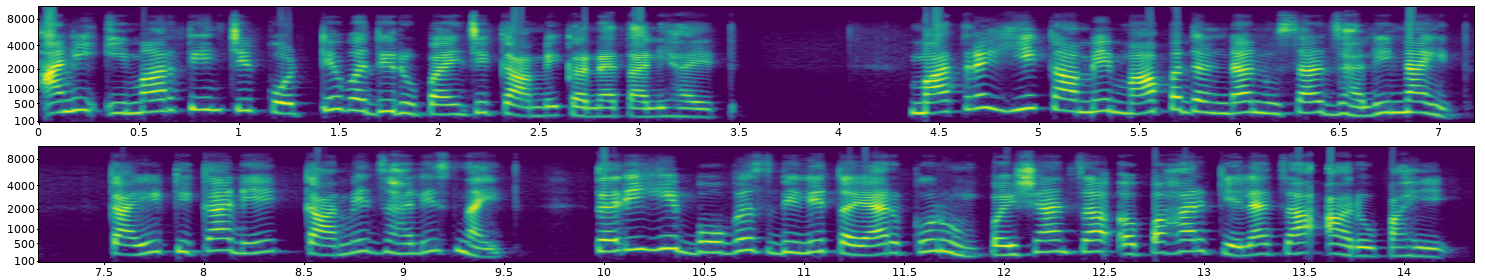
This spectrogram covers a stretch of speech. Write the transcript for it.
आणि इमारतींची कोट्यवधी रुपयांची कामे करण्यात आली आहेत. मात्र ही कामे मापदंडानुसार झाली नाहीत. काही ठिकाणी कामे झालीच नाहीत. तरीही बोगस बिले तयार करून पैशांचा अपहार केल्याचा आरोप आहे.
